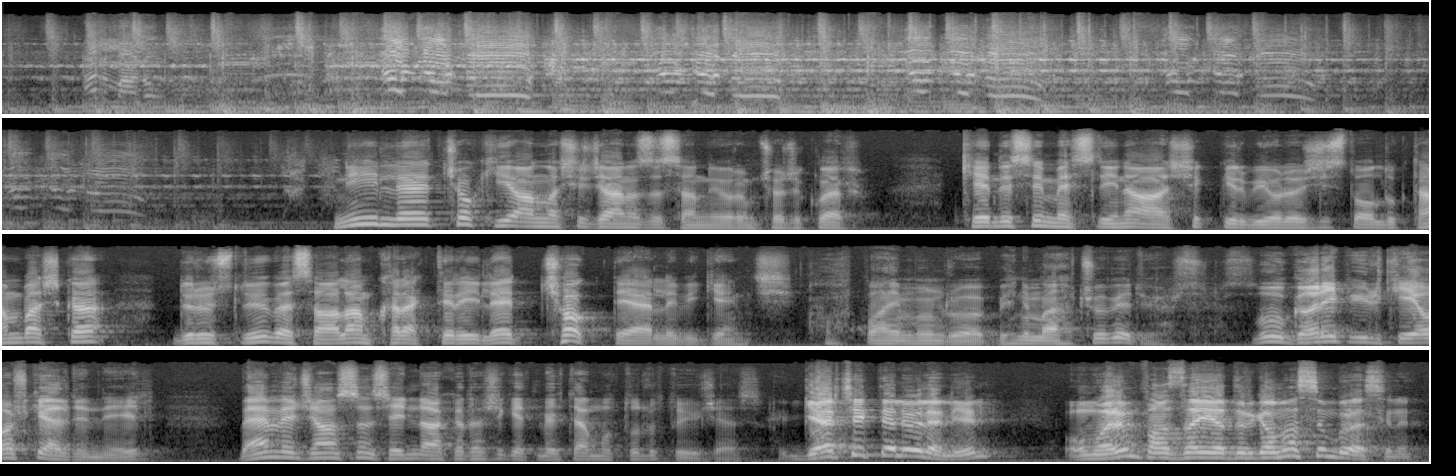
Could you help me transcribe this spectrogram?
Neil'le çok iyi anlaşacağınızı sanıyorum çocuklar. Kendisi mesleğine aşık bir biyolojist olduktan başka dürüstlüğü ve sağlam karakteriyle çok değerli bir genç. Oh, Bay Munro, beni mahcup ediyorsunuz. Bu garip ülkeye hoş geldin Neil. Ben ve Johnson seninle arkadaşlık etmekten mutluluk duyacağız. Gerçekten öyle Neil. Umarım fazla yadırgamazsın burasını.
